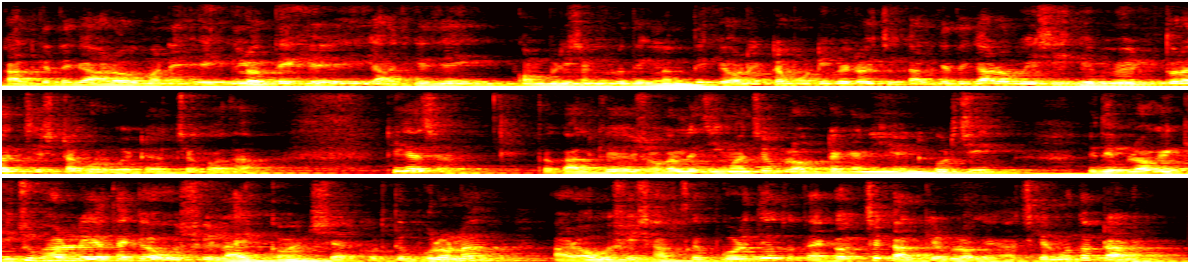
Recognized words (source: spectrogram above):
কালকে থেকে আরও মানে এইগুলো দেখে, এই আজকে যেই কম্পিটিশনগুলো দেখলাম, দেখে অনেকটা মোটিভেট হয়েছি। কালকে থেকে আরও বেশি হেভি ওয়েট তোলার চেষ্টা করব, এটা হচ্ছে কথা। ঠিক আছে? তো কালকে সকালে জিম আছে ব্লগটাকে নিয়ে এন্ড করছি। যদি ব্লগে কিছু ভালো লেগে থাকে, অবশ্যই লাইক কমেন্ট শেয়ার করতে ভুলো না। আর অবশ্যই সাবস্ক্রাইব করে দিও। তো দেখা হচ্ছে কালকের ব্লগে আজকের মতো টানা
